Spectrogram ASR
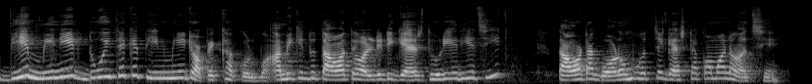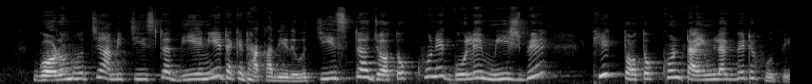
দিয়ে মিনিট দুই থেকে তিন মিনিট অপেক্ষা করব। আমি কিন্তু তাওয়াতে অলরেডি গ্যাস ধরিয়ে দিয়েছি। তাওয়াটা গরম হচ্ছে, গ্যাসটা কমানো আছে। গরম হচ্ছে, আমি চিজটা দিয়ে নিয়ে এটাকে ঢাকা দিয়ে দেবো। চিজটা যতক্ষণে গলে মিশবে, ঠিক ততক্ষণ টাইম লাগবে এটা হতে।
